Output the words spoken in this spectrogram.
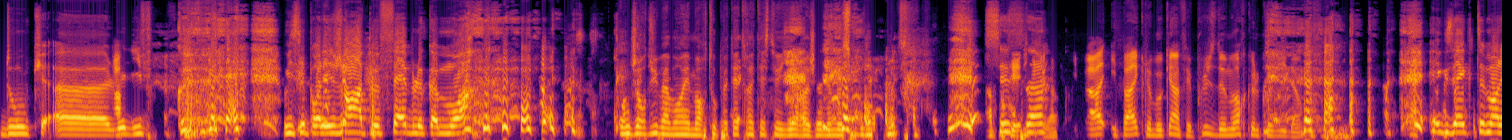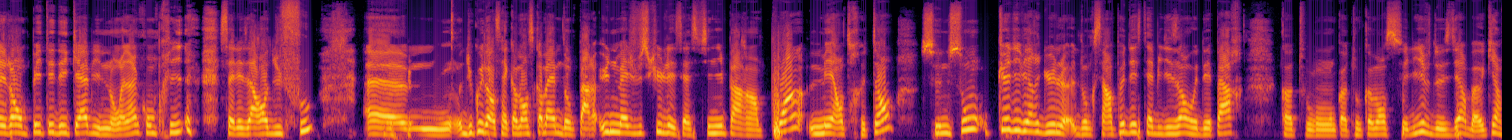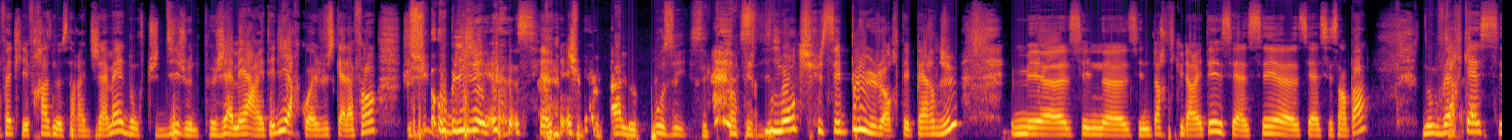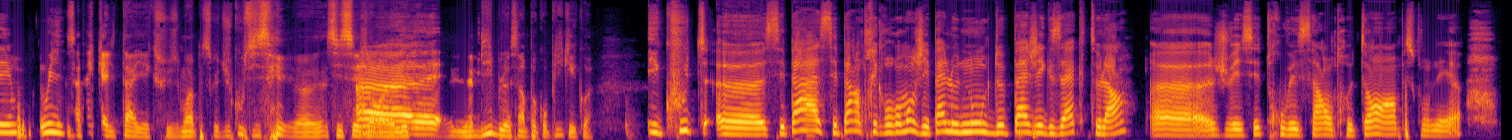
Donc euh, le ah. livre, oui, c'est pour les gens un peu faibles comme moi. Aujourd'hui, maman est morte ou peut-être était hier, je ne me souviens plus. C'est ça. Il paraît, il paraît, que le bouquin a fait plus de morts que le Covid. Hein. Exactement, les gens ont pété des câbles, ils n'ont rien compris, ça les a rendus fous. Euh, du coup, non, ça commence quand même donc par une majuscule et ça se finit par un point, mais entre temps, ce ne sont que des virgules, donc c'est un peu déstabilisant au départ quand on quand on commence ce livre de se dire bah ok en fait les phrases ne s'arrêtent jamais, donc tu te dis je ne peux jamais arrêter de lire quoi jusqu'à la fin, je suis obligé. tu peux pas le poser, c'est interdit. Sinon tu sais plus, genre t'es perdu. Mais euh, c'est une c'est une particularité, c'est assez euh, c'est assez sympa. Donc vers cassé, oui. Ça fait quelle taille, excuse-moi, parce que du coup, si c'est euh, si c'est genre euh, la Bible, c'est un peu compliqué, quoi. Écoute, euh, c'est pas c'est pas un très gros roman. J'ai pas le nombre de pages exactes là. je vais essayer de trouver ça entre temps, hein, parce qu'on est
